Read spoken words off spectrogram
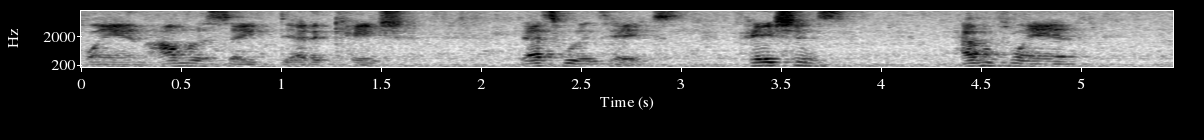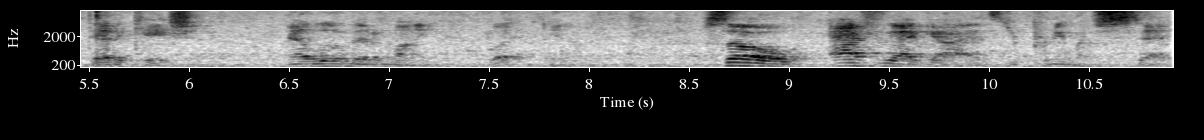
plan. I'm going to say dedication. That's what it takes. Patience, have a plan, dedication, and a little bit of money. But, you know. So, after that, guys, you're pretty much set.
